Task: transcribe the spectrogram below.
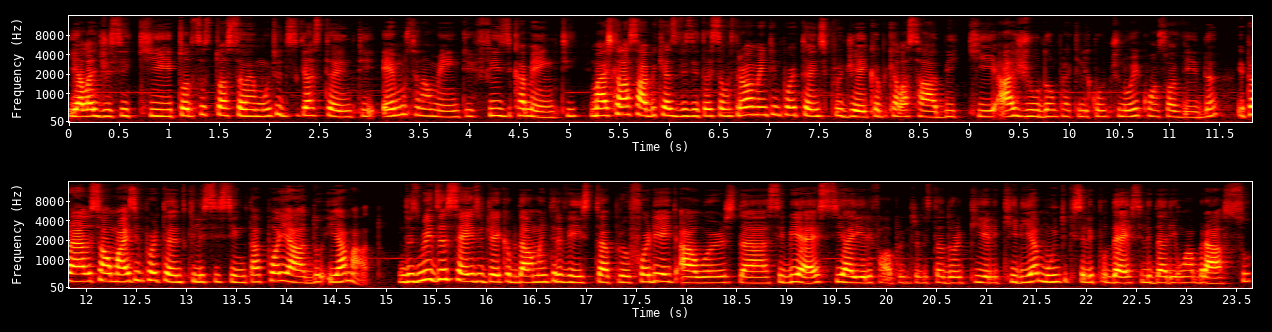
E ela disse que toda essa situação é muito desgastante emocionalmente, fisicamente, mas que ela sabe que as visitas são extremamente importantes para o Jacob, que ela sabe que ajudam para que ele continue com a sua vida. E para ela isso é o mais importante que ele se sinta apoiado e amado. Em 2016, o Jacob dá uma entrevista pro 48 Hours da CBS, e aí ele fala pro entrevistador que ele queria muito que se ele pudesse, ele daria um abraço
